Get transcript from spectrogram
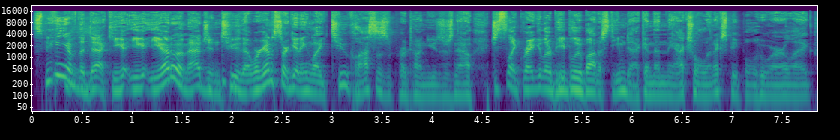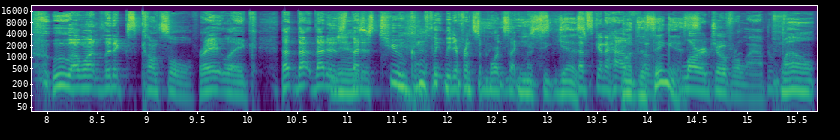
Speaking of the deck, you, you, you got to imagine too that we're going to start getting like two classes of Proton users now, just like regular people who bought a Steam Deck, and then the actual Linux people who are like, "Ooh, I want Linux console," right? Like that that that is Yes. that is two completely different support segments. see, yes, that's going to have but the a thing is- large overlap. Well,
